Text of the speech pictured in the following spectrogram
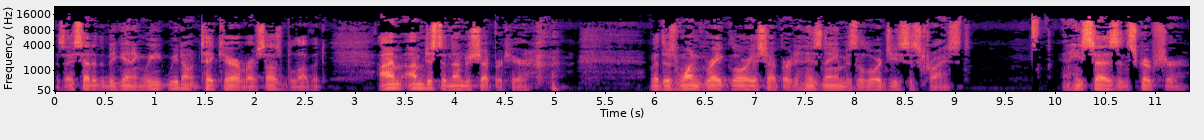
As I said at the beginning, we, we don't take care of ourselves, beloved. I'm, I'm just an under shepherd here. but there's one great, glorious shepherd, and his name is the Lord Jesus Christ. And he says in Scripture,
